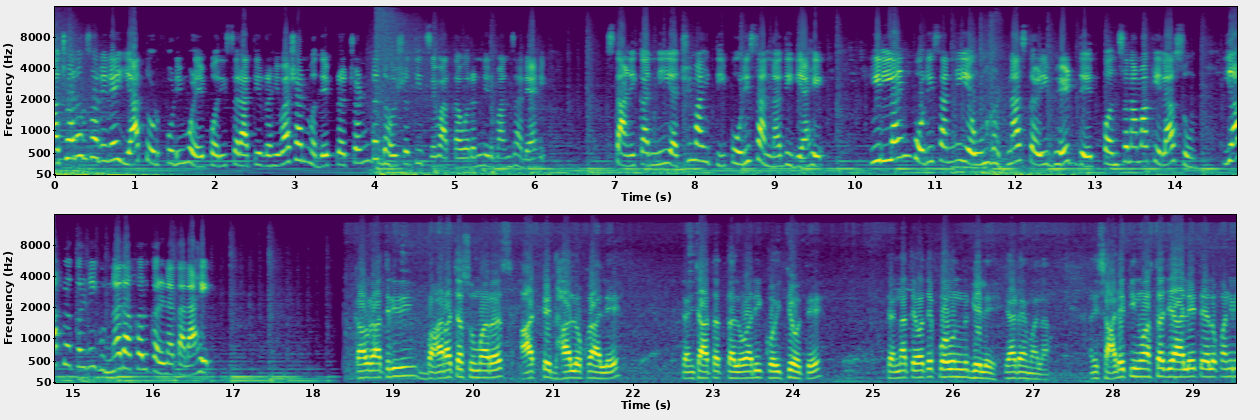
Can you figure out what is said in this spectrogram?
अचानक झालेल्या या तोडफोडीमुळे परिसरातील रहिवाशांमध्ये प्रचंड दहशतीचे वातावरण निर्माण झाले आहे. स्थानिकांनी याची माहिती पोलिसांना दिली आहे. हिललाईन पोलिसांनी येऊन घटनास्थळी भेट देत पंचनामा केला असून या प्रकरणी गुन्हा दाखल करण्यात आला आहे. काल रात्री बाराच्या सुमारास आठ ते दहा लोक आले. त्यांच्या हातात तलवारी कोयते होते. त्यांना तेव्हा ते पळून गेले या टायमाला. आणि साडेतीन वाजता जे आले त्या लोकांनी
